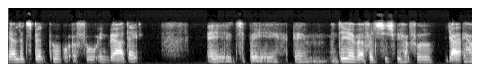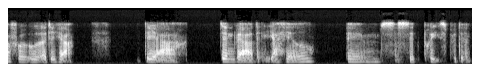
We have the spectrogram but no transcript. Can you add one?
Jeg er lidt spændt på at få en hverdag øh, tilbage. Øh, men det jeg i hvert fald synes, vi har fået, jeg har fået ud af det her, det er den hverdag, jeg havde. Øh, så sæt pris på den,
